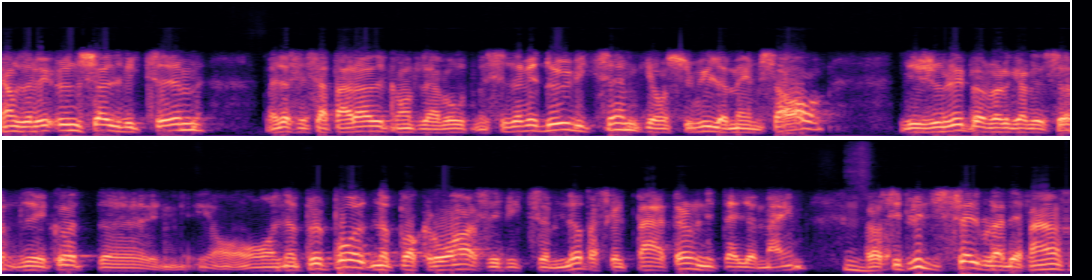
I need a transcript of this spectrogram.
quand vous avez une seule victime, mais là, c'est sa parole contre la vôtre. Mais si vous avez deux victimes qui ont subi le même sort, les jurés peuvent regarder ça et dire, écoute, euh, on ne peut pas ne pas croire ces victimes-là parce que le pattern était le même. Mhm. Alors, c'est plus difficile pour la défense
